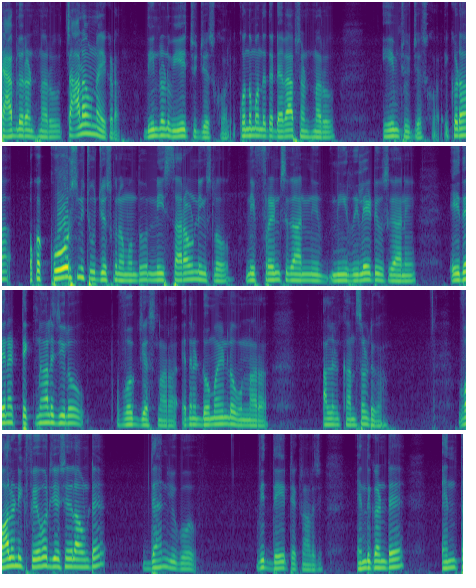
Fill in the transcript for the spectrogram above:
ట్యాబ్లర్ అంటున్నారు చాలా ఉన్నాయి ఇక్కడ. దీంట్లో నువ్వు ఏ చూజ్ చేసుకోవాలి. కొంతమంది అయితే డెవాప్స్ అంటున్నారు ఏం చూజ్ చేసుకోవాలి? ఇక్కడ ఒక కోర్స్ని చూజ్ చేసుకునే ముందు నీ సరౌండింగ్స్లో నీ ఫ్రెండ్స్ కానీ నీ రిలేటివ్స్ కానీ ఏదైనా టెక్నాలజీలో వర్క్ చేస్తున్నారా? ఏదైనా డొమైన్లో ఉన్నారా? వాళ్ళని కన్సల్ట్గా వాళ్ళు నీకు ఫేవర్ చేసేలా ఉంటే then you go with the technology ఎందుకంటే ఎంత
